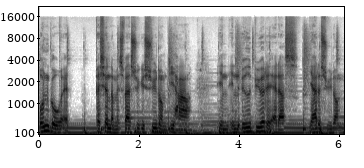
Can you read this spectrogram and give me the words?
undgå, at patienter med svær psykisk sygdom de har en, en øget byrde af deres hjertesygdom.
